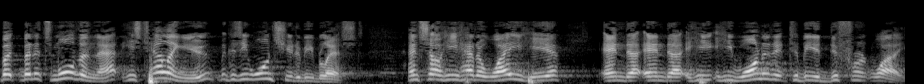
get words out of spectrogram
But, but it's more than that. He's telling you because he wants you to be blessed. And so he had a way here and, uh, and uh, he, he wanted it to be a different way.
